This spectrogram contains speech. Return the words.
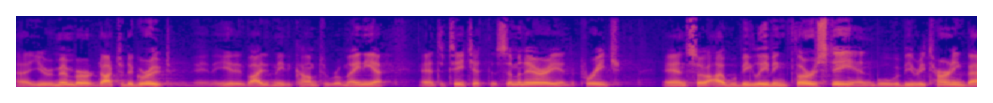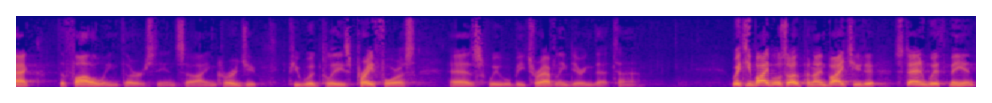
Uh, you remember Dr. de Groot, and he had invited me to come to Romania and to teach at the seminary and to preach. And so I will be leaving Thursday and we will be returning back the following Thursday. And so I encourage you, if you would please, pray for us as we will be traveling during that time. With your Bibles open, I invite you to stand with me in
